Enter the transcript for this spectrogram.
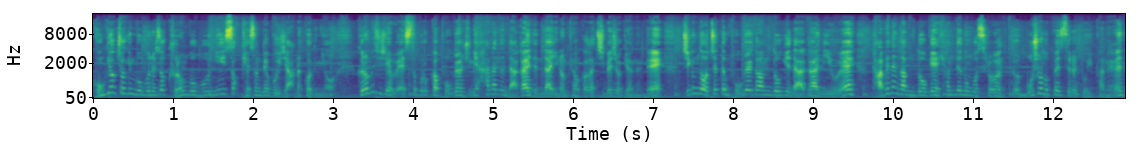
공격적인 부분에서 그런 부분이 썩 개선돼 보이지 않았거든요. 그러면서 이제 웨스트브룩과 보겔 중에 하나는 나가야 된다 이런 평가가 지배적이었는데 지금도 어쨌든 보겔 감독이 나간 이후에 다비넨 감독의 현대농구스러운 그 모션 오펜스를 도입하는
